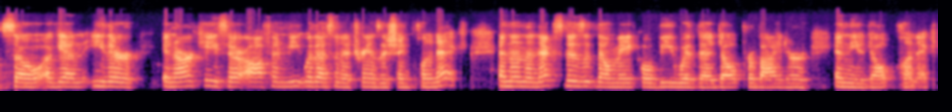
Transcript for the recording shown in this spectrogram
So again, either in our case, they often meet with us in a transition clinic. And then the next visit they'll make will be with the adult provider in the adult clinic.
